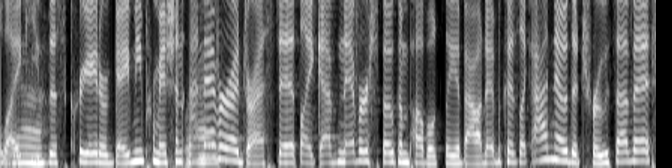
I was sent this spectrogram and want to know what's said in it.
Like Yeah. this creator gave me permission. I never addressed it. Like I've never spoken publicly about it because like I know the truth of it.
